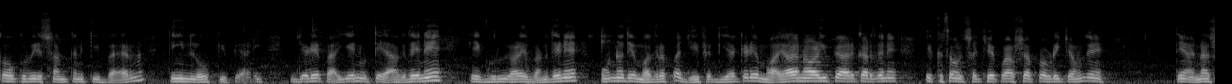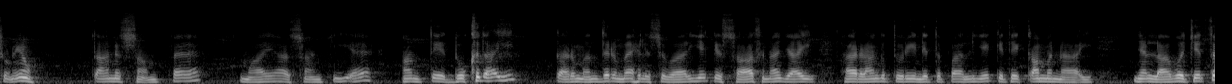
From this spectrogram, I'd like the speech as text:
ਕਉ ਕਬੀਰ ਸੰਤਨ ਕੀ ਬੈਰਨ ਤੀਨ ਲੋਕ ਕੀ ਪਿਆਰੀ ਜਿਹੜੇ ਭਾਈ ਇਹਨੂੰ ਤਿਆਗਦੇ ਨੇ ਤੇ ਗੁਰੂ ਵਾਲੇ ਬਣਦੇ ਨੇ ਉਹਨਾਂ ਦੇ ਮਗਰ ਭੱਜੀ ਫਿਰਦੀ ਆ ਕਿਹੜੇ ਮਾਇਆ ਨਾਲ ਹੀ ਪਿਆਰ ਕਰਦੇ ਨੇ ਇੱਕ ਤੋਂ ਸੱਚੇ ਪਾਤਸ਼ਾਹ ਪੌੜੀ ਚਾਹੁੰਦੇ ਨੇ ਧਿਆਨ ਨਾਲ ਸੁਣਿਓ ਤਨ ਸੰਪੈ ਮਾਇਆ ਸਾਂਚੀ ਹੈ ਅੰਤੇ ਦੁਖਦਾਈ ਘਰ ਮੰਦਰ ਮਹਿਲ ਸਵਾਰੀਏ ਕਿ ਸਾਥ ਨਾ ਜਾਈ, ਹਰ ਰੰਗ ਤੁਰੀ ਨਿਤ ਪਾਲੀਏ, ਕਿਤੇ ਕੰਮ ਨਾ ਆਈ। ਜਾਂ ਲਾਭੋ ਚਿਤ,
